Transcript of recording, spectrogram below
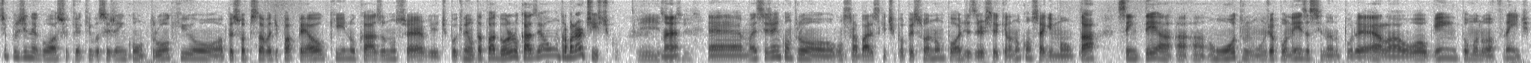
tipos de negócio que, que você já encontrou que o- a pessoa precisava de papel que no caso não serve? Tipo, que nem um tatuador, no caso, é um trabalho artístico. Isso, Né? isso. É, mas você já encontrou alguns trabalhos que tipo a pessoa não pode exercer, que ela não consegue montar sem ter a, a- a- um outro, um japonês assinando por ela ou alguém tomando a frente?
